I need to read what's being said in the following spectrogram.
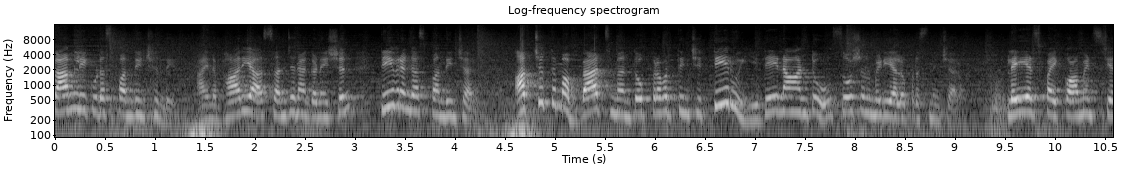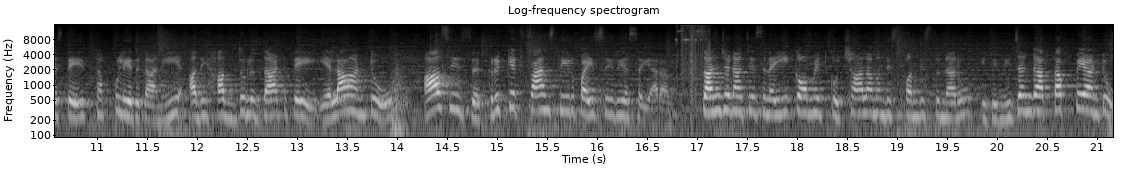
family కూడా స్పందించింది. ఆయన భార్య సంజన గణేశన్ తీవ్రంగా స్పందించారు. అత్యుత్తమ బ్యాట్స్మెన్తో ప్రవర్తించి తీరు ఇదేనా అంటూ సోషల్ మీడియాలో ప్రశ్నించారు. ప్లేయర్స్ పై కామెంట్స్ చేస్తే తప్పు లేదు కానీ అది హద్దులు దాటితే ఎలా అంటూ ఆసీస్ క్రికెట్ ఫ్యాన్స్ తీరుపై సీరియస్ అయ్యారు. సంజన చేసిన ఈ కామెంట్కు చాలా మంది స్పందిస్తున్నారు. ఇది నిజంగా తప్పే అంటూ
